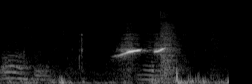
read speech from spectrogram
二本、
